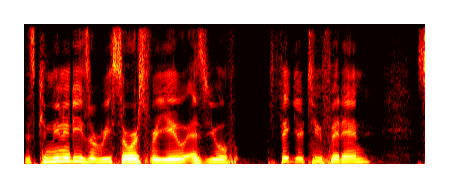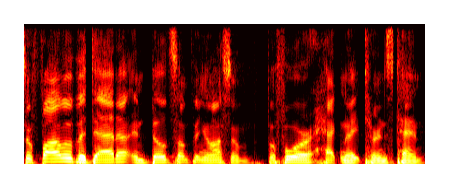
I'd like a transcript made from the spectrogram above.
This community is a resource for you as you will figure to fit in. So follow the data and build something awesome before Hack Night turns 10.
